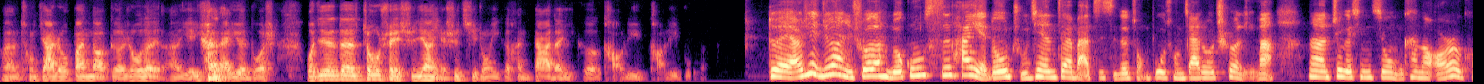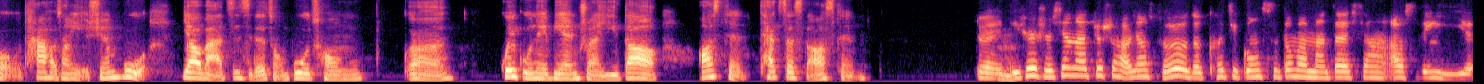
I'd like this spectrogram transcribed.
呃，从加州搬到德州的，呃，也越来越多。我觉得州税实际上也是其中一个很大的一个考虑考虑部分。对，而且就像你说的，很多公司它也都逐渐在把自己的总部从加州撤离嘛。那这个星期我们看到 Oracle，它好像也宣布要把自己的总部从呃硅谷那边转移到 Austin，Texas 的 Austin。对，嗯的确是，现在就是好像所有的科技公司都慢慢在向奥斯汀移，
